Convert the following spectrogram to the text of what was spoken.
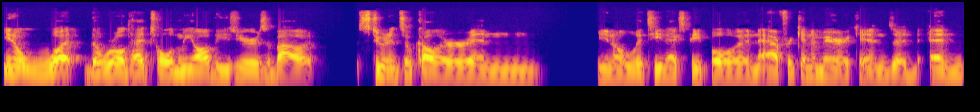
you know, what the world had told me all these years about students of color and you know Latinx people and African Americans and and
